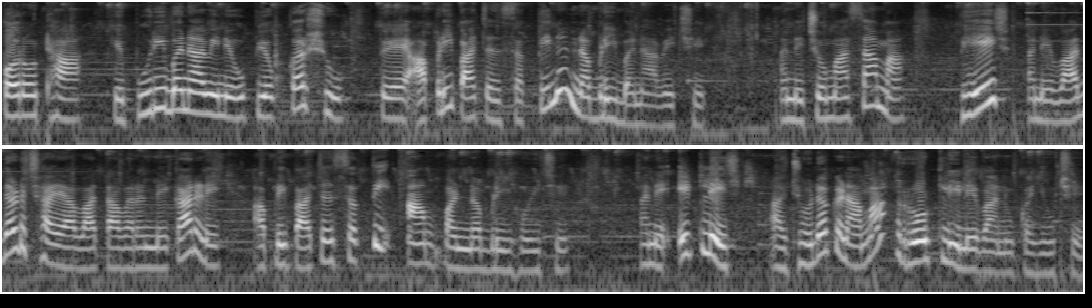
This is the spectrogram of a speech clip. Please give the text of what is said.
પરોઠા કે પૂરી બનાવીને ઉપયોગ કરશું, તો એ આપણી પાચન શક્તિને નબળી બનાવે છે. અને ચોમાસામાં ભેજ અને વાદળછાયા વાતાવરણને કારણે આપણી પાચન શક્તિ આમ પણ નબળી હોય છે. અને એટલે જ આ જોડકણામાં રોટલી લેવાનું કહ્યું છે.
